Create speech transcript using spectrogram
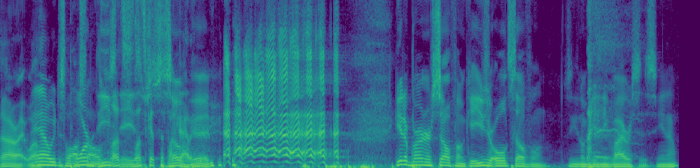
All right. Well, yeah, we just lost porn all. these let's- days. let's get the fuck so outta here. good. get a burner cell phone. Okay, use your old cell phone so you don't get any viruses. You know.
